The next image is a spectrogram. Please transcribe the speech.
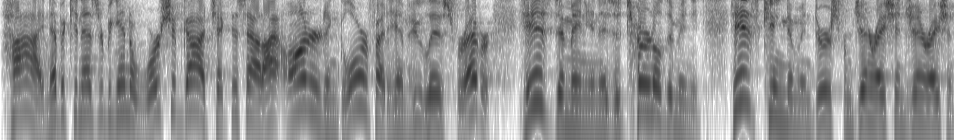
high. Nebuchadnezzar began to worship God. Check this out. I honored and glorified him who lives forever. His dominion is eternal dominion. His kingdom endures from generation to generation.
